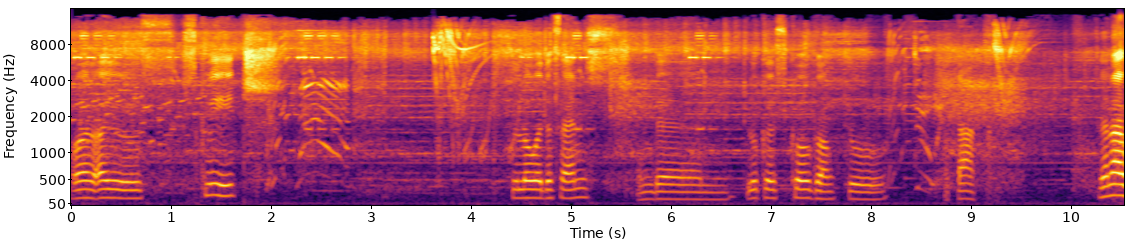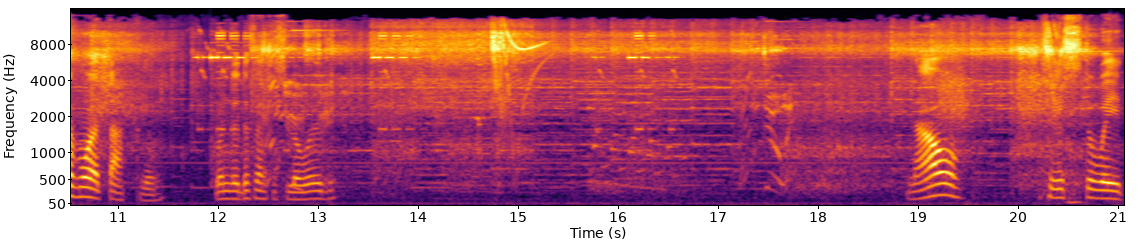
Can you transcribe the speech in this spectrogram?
While I use Screech to lower defense. And then Lucas Kogong to attack. Gonna have more attack though. When the defense is lowered. Now, he's to wait.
